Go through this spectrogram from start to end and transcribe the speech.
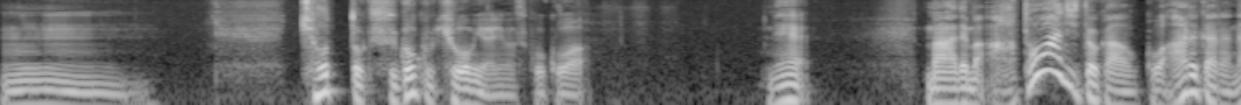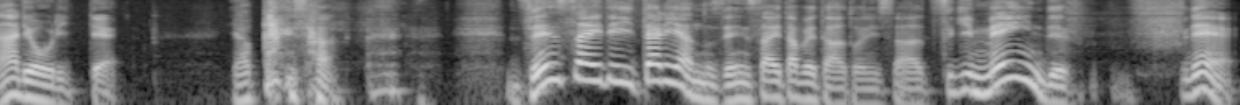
うーん。ちょっとすごく興味あります、ここは。ね。まあでも後味とかこうあるからな、料理って。やっぱりさ、前菜でイタリアンの前菜食べた後にさ、次メインでふ、ね、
